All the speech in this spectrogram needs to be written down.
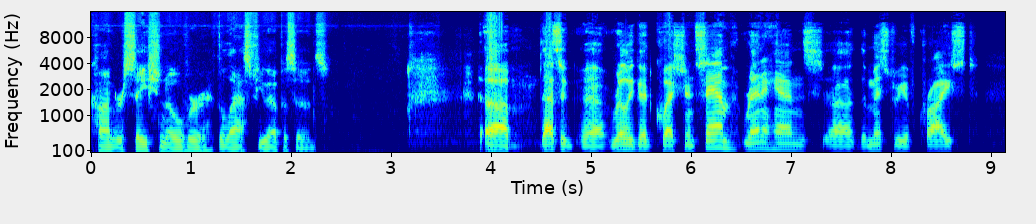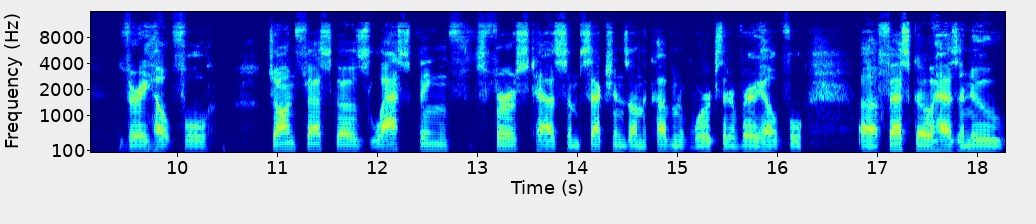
conversation over the last few episodes? Um, that's a uh, really good question. Sam Renihan's uh, The Mystery of Christ is very helpful. John Fesko's Last Thing First has some sections on the covenant works that are very helpful. Uh, Fesko has a new,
